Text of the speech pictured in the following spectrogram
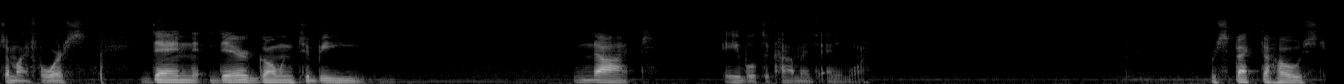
to my force, then they're going to be not able to comment anymore. Respect the host,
